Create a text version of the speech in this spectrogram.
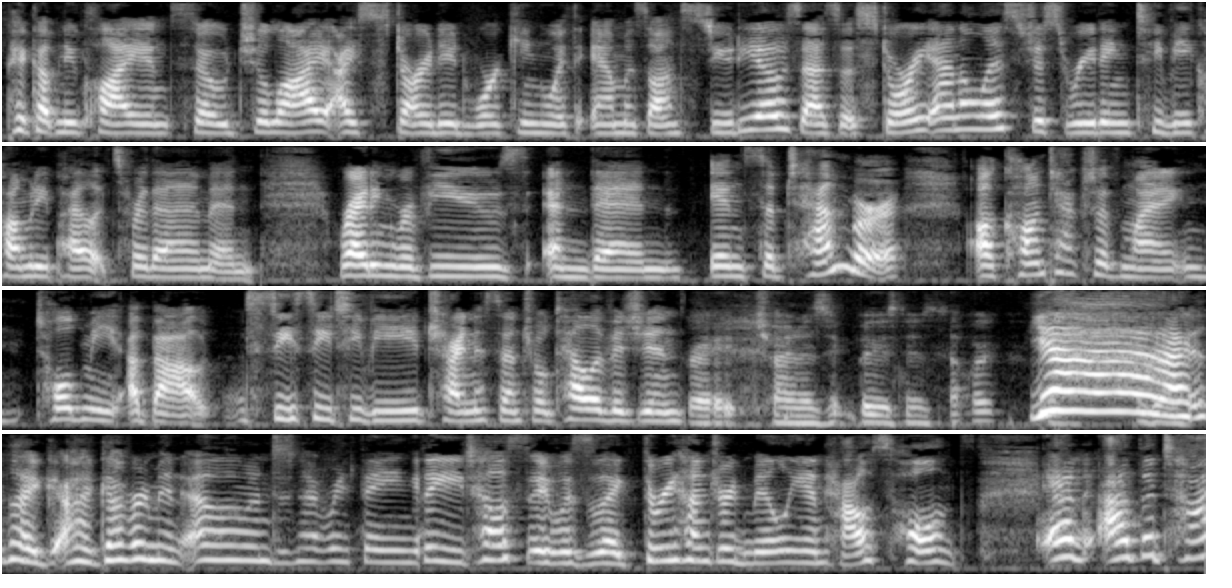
pick up new clients. So July, I started working with Amazon Studios as a story analyst, just reading TV comedy pilots for them and writing reviews. And then in September, a contact of mine told me about CCTV, China Central Television, Right. China's biggest news network. yeah, like uh, government owned and everything. They tell us it was like 300 million households. And at the time,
